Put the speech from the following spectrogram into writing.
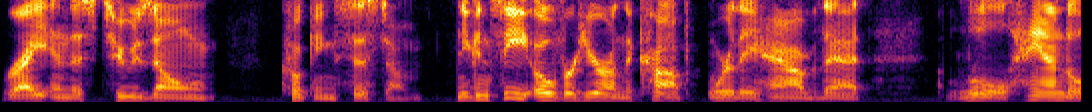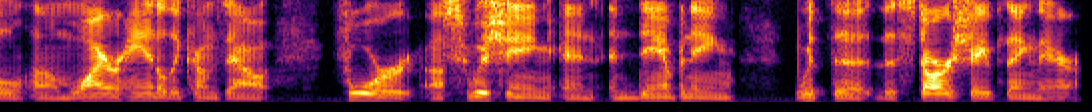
right? In this two zone cooking system. And You can see over here on the cup where they have that little handle, um, wire handle that comes out for uh, swishing and, and dampening with the, the star shape thing there.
